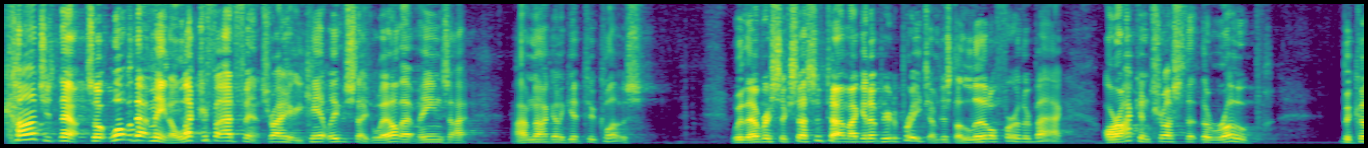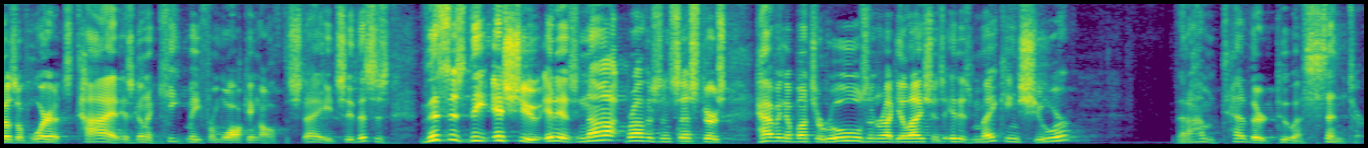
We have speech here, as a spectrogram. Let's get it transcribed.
conscious now. So what would that mean? Electrified fence right here. You can't leave the stage. Well, that means I I'm not going to get too close. With every successive time I get up here to preach, I'm just a little further back. Or I can trust that the rope, because of where it's tied, is going to keep me from walking off the stage. See, this is, this is the issue. It is not, brothers and sisters, having a bunch of rules and regulations, it is making sure that I'm tethered to a center.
